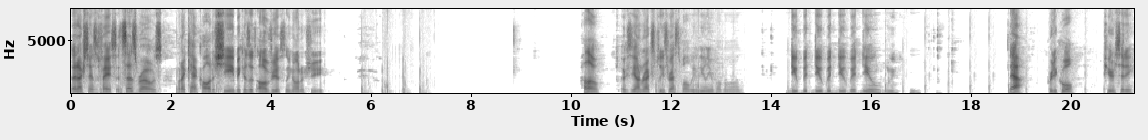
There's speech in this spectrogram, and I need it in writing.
It actually has a face. It says Rose, but I can't call it a she because it's obviously not a she. Hello, Oxeon Rex. Please rest while we heal your Pokemon. Doop it, doop it, doop it, doo. Yeah, pretty cool. Pewter City.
